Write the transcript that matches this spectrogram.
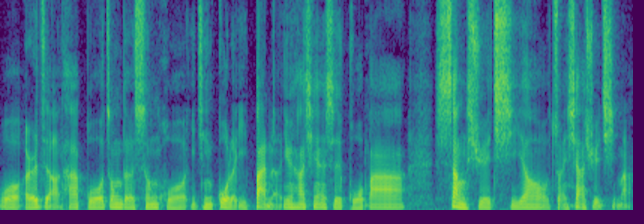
我儿子啊，他国中的生活已经过了一半了，因为他现在是国八上学期，要转下学期嘛。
